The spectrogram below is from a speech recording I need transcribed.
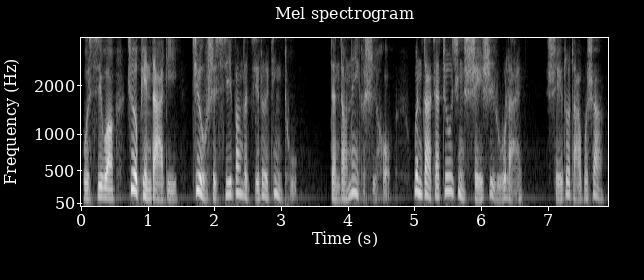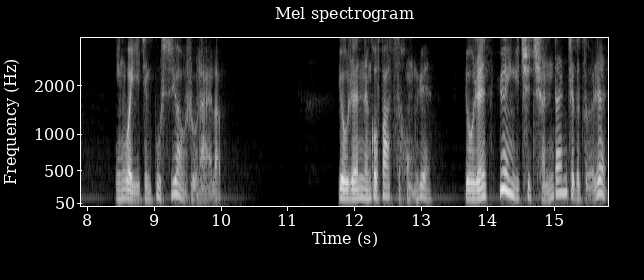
我希望这片大地。就是西方的极乐净土。等到那个时候，问大家究竟谁是如来，谁都答不上，因为已经不需要如来了。有人能够发此宏愿，有人愿意去承担这个责任，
